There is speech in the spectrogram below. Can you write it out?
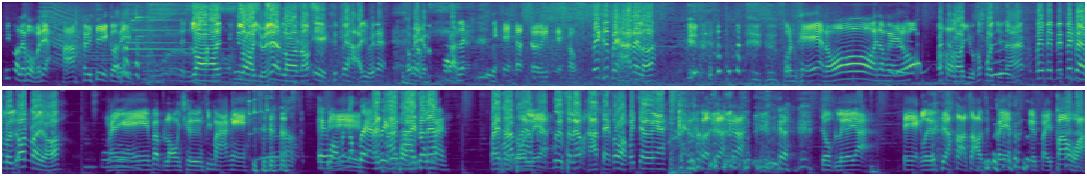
พี่กดอะไรผมปะเนี่ยฮะพี่กดอะไรอีกรอที่รออยู่เนี่ยรอน้องเอกขึ้นไปหาอยู่เนี่ยน้องเอกกับน้องกันแล้วเนี่ยแล้วเจอแล้วไม่ขึ้นไปหาหน่อยเหรอคนแพ้อะเนาะทำไงเนาะไม่แต่รออยู่ข้างบนอยู่นะ ไม่ไม่ไม่ไม่แบนโรลิออนหน่อยเหรอไม่ไงแบบลองเชิงพี่มาร์กไง เอยบอกไม่ต้องแบนไม่เอยบอกไม่ต้องแบน ไปท้าโดทายนเลยอะ มืดซะแล้วหาแสงสว่างไม่เจอไง จบเลยอะแตกเลยอะสามสิบแปดเกินไปเป้าอะ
